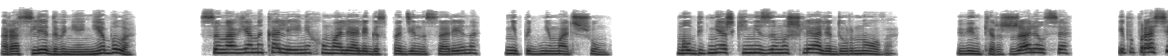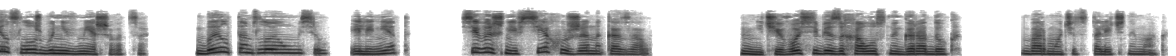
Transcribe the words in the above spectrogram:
Расследования не было. Сыновья на коленях умоляли господина Сарена не поднимать шум. Мол, бедняжки не замышляли дурного. Винкер сжалился и попросил службу не вмешиваться. Был там злой умысел или нет, Всевышний всех уже наказал. «Ничего себе захолустный городок!» — бормочет столичный маг.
